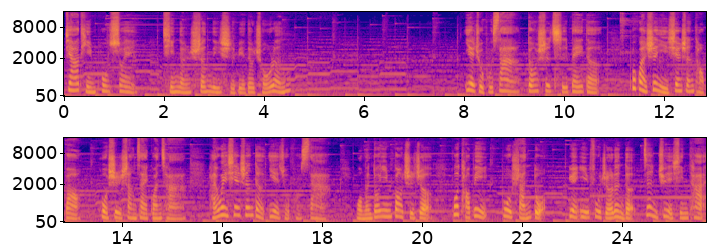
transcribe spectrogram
家庭破碎、亲人生离死别的仇人？业主菩萨都是慈悲的。不管是已现身讨报，或是尚在观察，还未现身的业主菩萨，我们都应抱持着不逃避、不闪躲、愿意负责任的正确心态。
